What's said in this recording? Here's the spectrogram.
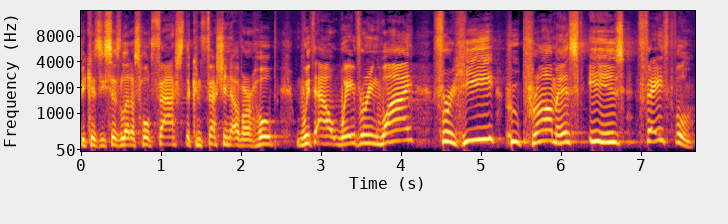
Because he says, Let us hold fast the confession of our hope without wavering. Why? For he who promised is faithful.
